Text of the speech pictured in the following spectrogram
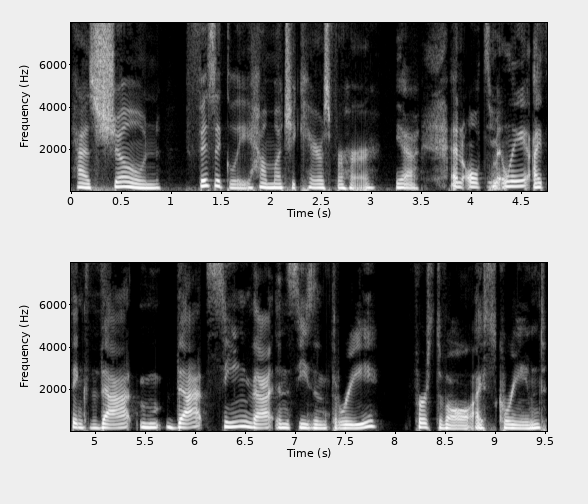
has shown physically how much he cares for her. Yeah. And ultimately, I think that that seeing that in season 3, first of all, I screamed,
